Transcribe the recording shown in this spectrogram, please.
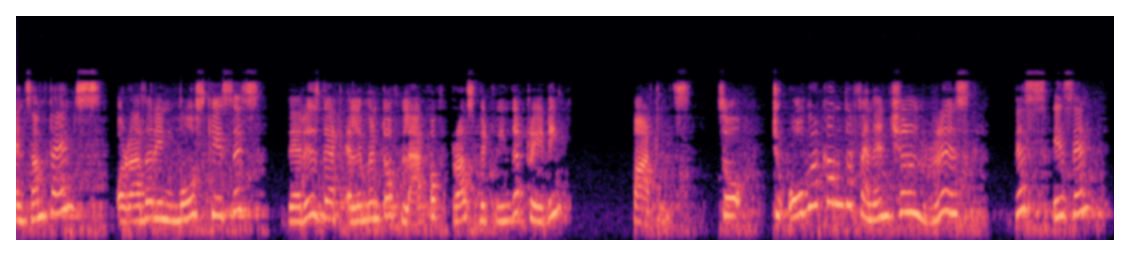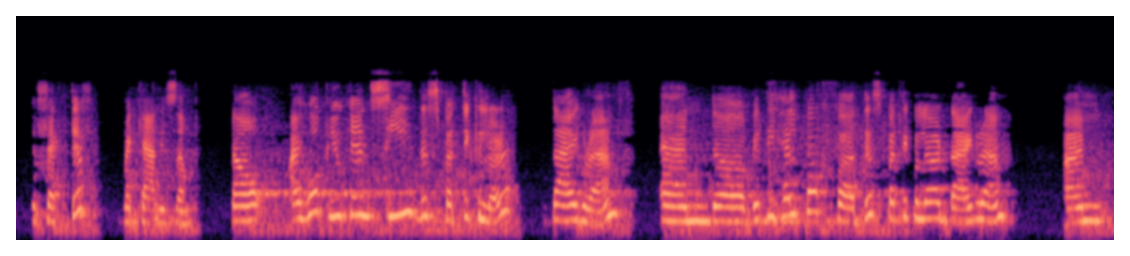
and sometimes or rather in most cases there is that element of lack of trust between the trading parties. So to overcome the financial risk, this is an effective mechanism. Now, I hope you can see this particular diagram and uh, with the help of uh, this particular diagram, I'm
